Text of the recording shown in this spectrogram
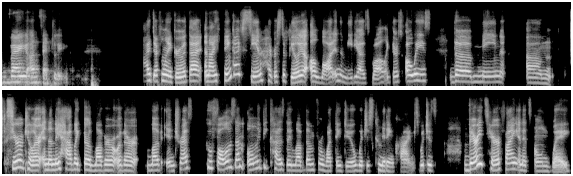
very unsettling. I definitely agree with that. And I think I've seen hybristophilia a lot in the media as well. Like there's always the main um, serial killer, and then they have like their lover or their love interest who follows them only because they love them for what they do, which is committing crimes, which is very terrifying in its own way.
